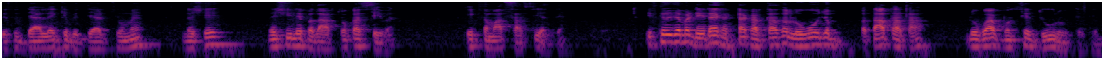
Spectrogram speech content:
विश्वविद्यालय के विद्यार्थियों में नशे, नशीले पदार्थों का सेवन, एक समाजशास्त्री अध्ययन। इसके लिए जब मैं डेटा इकट्ठा करता था, लोगों को जब बताता था लोग आप मुझसे दूर होते थे।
